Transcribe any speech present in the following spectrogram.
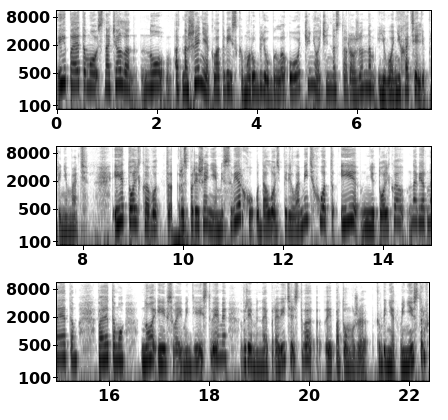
И поэтому сначала ну, отношение к латвийскому рублю было очень-очень настороженным, его не хотели принимать. И только вот распоряжениями сверху удалось переломить ход, и не только, наверное, этом, поэтому, но и своими действиями Временное правительство и потом уже Кабинет министров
